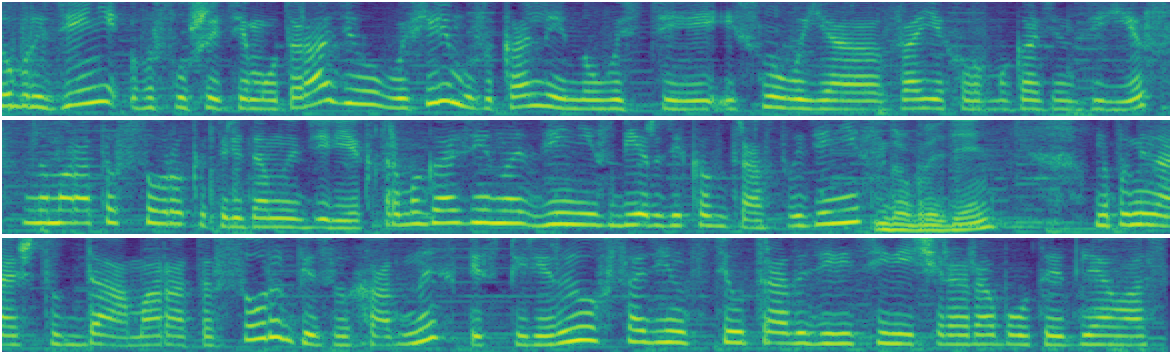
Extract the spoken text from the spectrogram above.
Добрый день, вы слушаете Моторадио, в эфире музыкальные новости. И снова я заехала в магазин Диес на Марата 40, и передо мной директор магазина Денис Бердиков. Здравствуй, Денис. Добрый день. Напоминаю, что да, Марата 40 без выходных, без перерывов с 11 утра до 9 вечера работает для вас.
